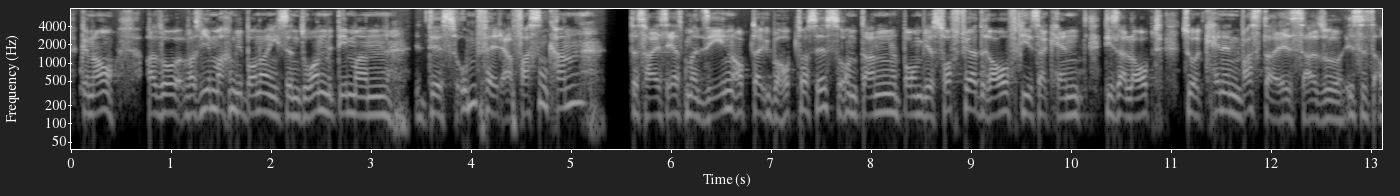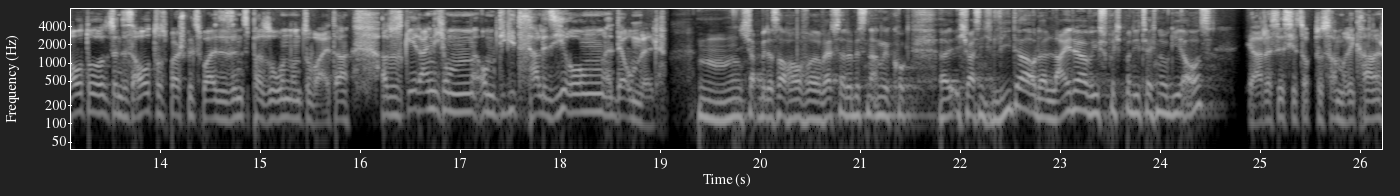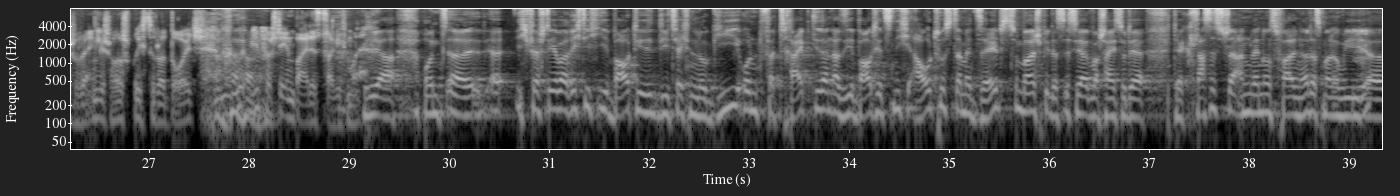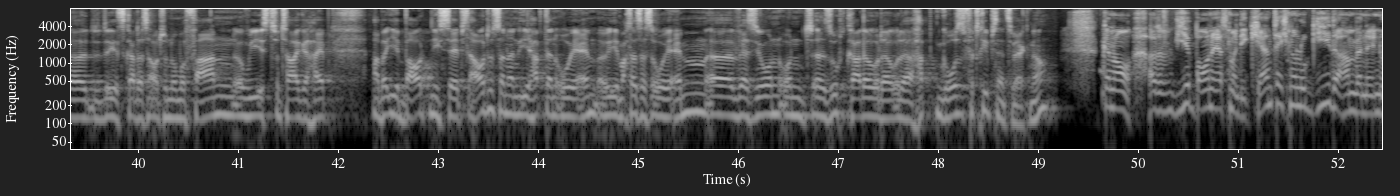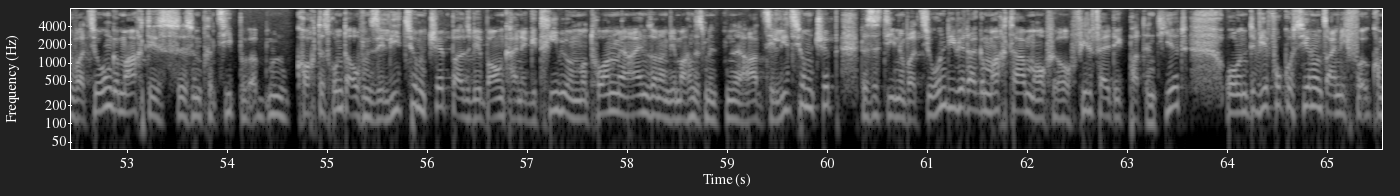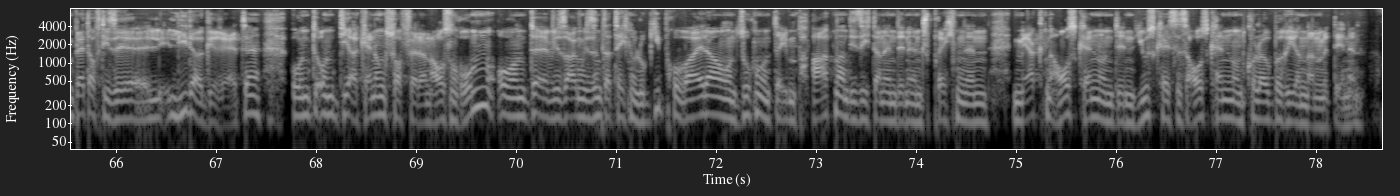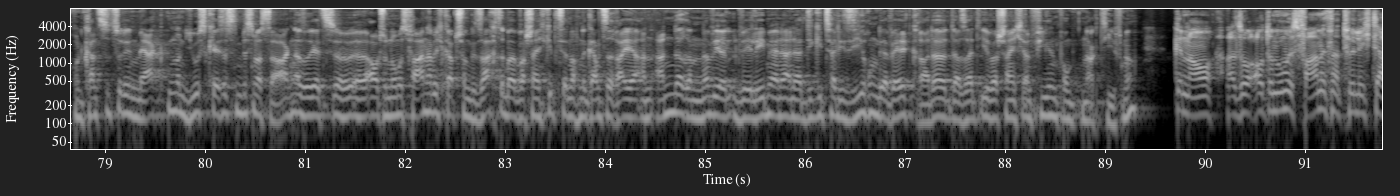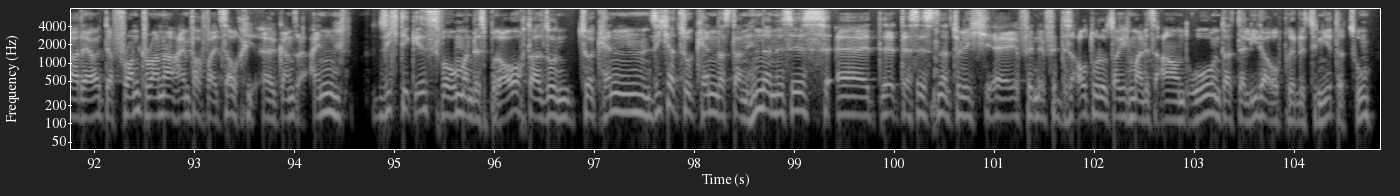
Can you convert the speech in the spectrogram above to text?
Genau. Also was wir machen, wir bauen eigentlich Sensoren, mit denen man das Umfeld erfassen kann. Das heißt, erstmal sehen, ob da überhaupt was ist und dann bauen wir Software drauf, die es erkennt, die es erlaubt zu erkennen, was da ist. Also ist es Auto, sind es Autos beispielsweise, sind es Personen und so weiter. Also es geht eigentlich um, um Digitalisierung der Umwelt. Hm, Ich habe mir das auch auf eurer Webseite ein bisschen angeguckt. Äh, Ich weiß nicht, LIDAR oder LIDAR, wie spricht man die Technologie aus? Ja, das ist jetzt, ob du es amerikanisch oder englisch aussprichst oder deutsch. Wir verstehen beides, sage ich mal. Ja, und äh, ich verstehe aber richtig, ihr baut die, die Technologie und vertreibt die dann, also ihr baut jetzt nicht Autos damit selbst zum Beispiel, das ist ja wahrscheinlich so der, der klassischste Anwendungsfall, ne, dass man irgendwie, äh, jetzt gerade das autonome Fahren irgendwie ist total gehypt, aber ihr baut nicht selbst Autos, sondern ihr habt dann OEM, ihr macht das als OEM-Version und äh, sucht gerade oder, oder habt ein großes Vertriebsnetzwerk, ne? Genau, also wir bauen erstmal die Kerntechnologie, da haben wir eine Innovation gemacht, die ist, ist im Prinzip, ähm, kocht es runter auf einen Silizium-Chip, also wir bauen keine Getriebe und Motoren mehr ein, sondern wir machen das mit einer Art Silizium-Chip. Das ist die Innovation, die wir da gemacht haben, auch, auch vielfältig patentiert. Und wir fokussieren uns eigentlich komplett auf diese LIDAR-Geräte und, und die Erkennungssoftware dann außenrum. Und äh, wir sagen, wir sind da Technologieprovider und suchen uns da eben Partner, die sich dann in den entsprechenden Märkten auskennen und den Use Cases auskennen und kollaborieren dann mit denen. Und kannst du zu den Märkten und Use Cases ein bisschen was sagen? Also jetzt äh, autonomes Fahren habe ich gerade schon gesagt, aber wahrscheinlich gibt es ja noch eine ganze Reihe an anderen. Ne? Wir, wir leben ja in einer Digitalisierung der Welt gerade. Da seid ihr wahrscheinlich an vielen Punkten aktiv, ne? Genau, also autonomes Fahren ist natürlich da der, der Frontrunner, einfach weil es auch äh, ganz ein, wichtig ist, warum man das braucht. Also zu erkennen, sicher zu erkennen, dass da ein Hindernis ist, äh, das ist natürlich äh, für, für das Auto, sage ich mal, das A und O und dass der Leader auch prädestiniert dazu.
